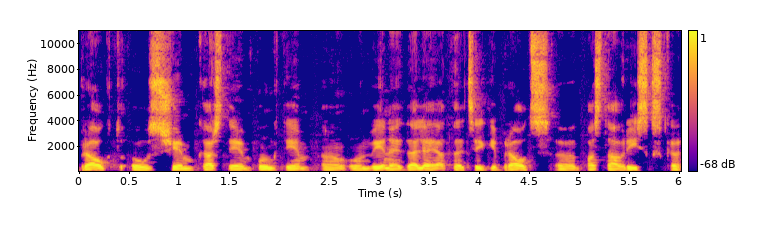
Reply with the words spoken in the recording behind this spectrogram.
braukt uz šiem karstiem punktiem, un vienai daļai attiecīgi brauc, pastāv risks, ka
